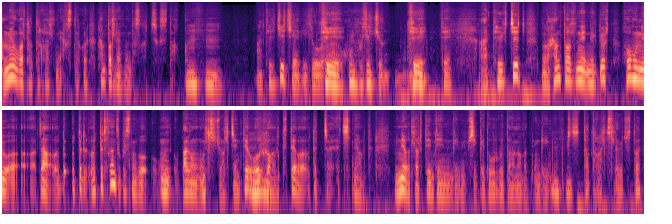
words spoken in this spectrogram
хамгийн гол тодорхойлт нь яг байхгүй хамт олонны дундаас гарчих хэрэгтэй байхгүй. А тэгжиж яг илүү хүн хүлэнч юу. Тий, тий. А тэгжиж нөгөө хамт олонны нэгдүгээр хувь хүний за удирдлагын зүгээс нөгөө баг үнэлж болж байна тий. Өөрийнхөө хувьд тий удирж ажилтны хувьд. Миний бодлоор тийм тийм ингэ юм шиг гээд үүргүүд оноогод ингэ бич тодорхойлчлаа гэж бодоо.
